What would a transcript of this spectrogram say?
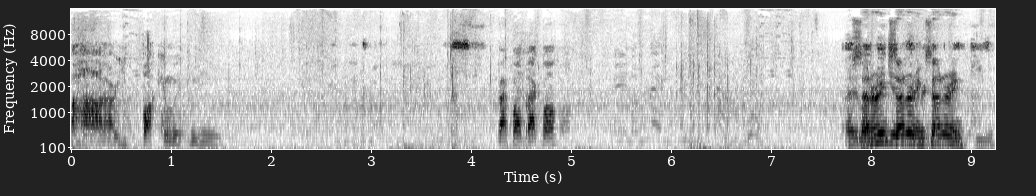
Ah, are you fucking with me? Back ball, back ball. Hey, let Centering, me get it if centering, it comes centering.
